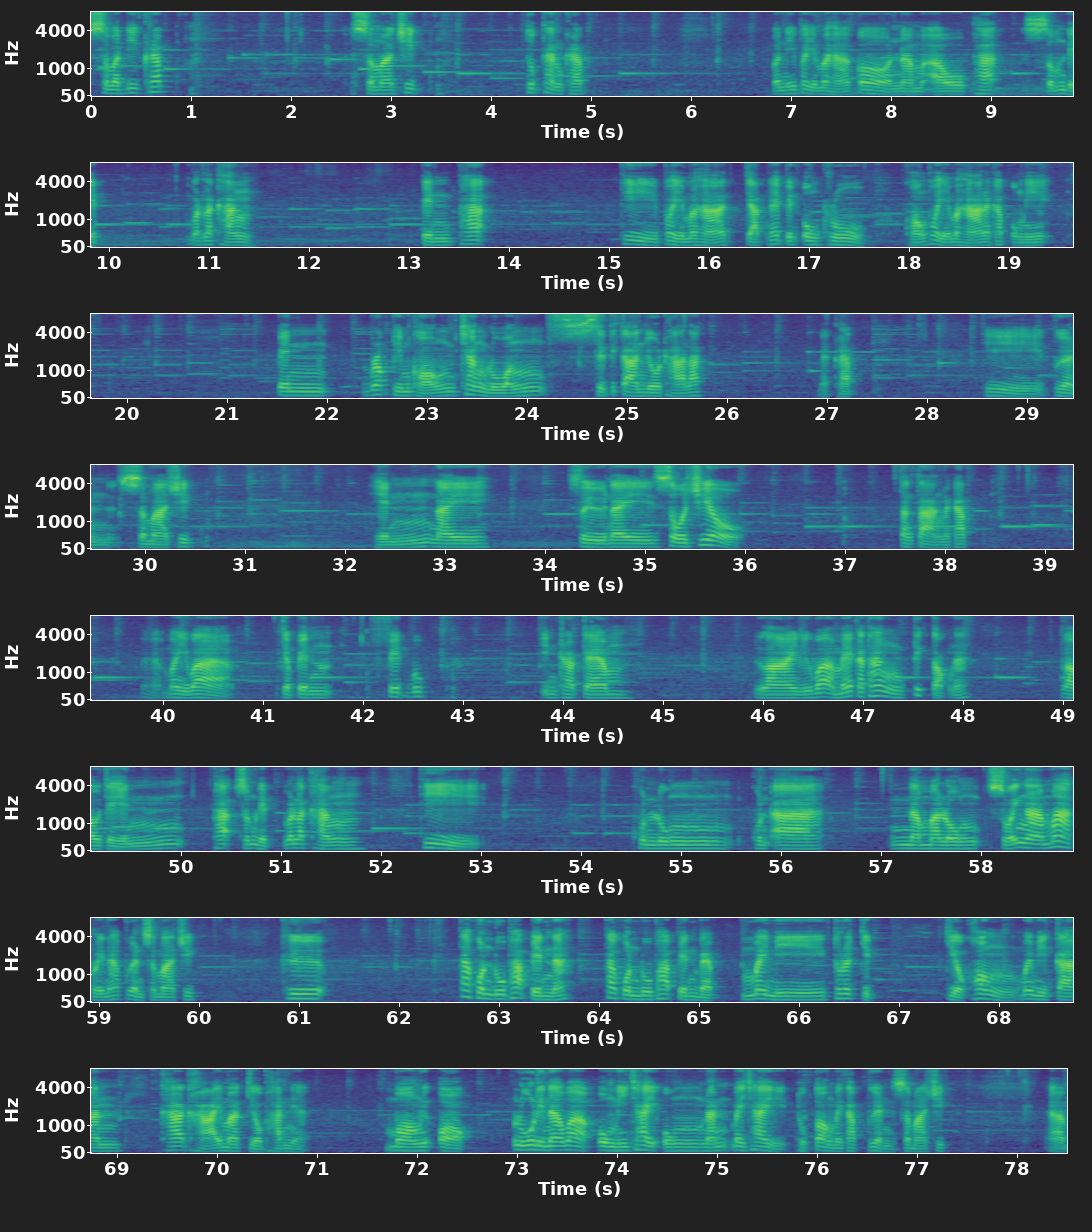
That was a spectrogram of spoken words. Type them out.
สวัสดีครับ สมาชิกทุกท่านครับ วันนี้พระยมหาก็นำเอาพระสมเด็จวัดระฆัง เป็นพระที่พ่อใหญ่มหาจัดให้เป็นองค์ครูของพ่อใหญ่มหานะครับองค์นี้ เป็นบล็อกพิมพ์ของช่างหลวงสิทธิการโยธารักษ์นะครับ ที่เพื่อนสมาชิก เห็นในสื่อในโซเชียลต่างๆนะครับ ไม่ว่าจะเป็น Facebook Instagram Line หรือว่าแม้กระทั่ง TikTok นะ เราจะเห็นพระสมเด็จวัดระฆังที่คุณลุงคุณอา นำมาลงสวยงามมากเลยนะเพื่อนสมาชิก คือ ถ้าคนดูภาพเป็นนะ ถ้าคนดูภาพเป็นแบบไม่มีธุรกิจเกี่ยวข้องไม่มีการค้าขายมาเกี่ยวพันเนี่ยมองออกรู้เลยนะว่าองค์นี้ใช่องค์นั้นไม่ใช่ถูกต้องไหมครับเพื่อนสมาชิก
